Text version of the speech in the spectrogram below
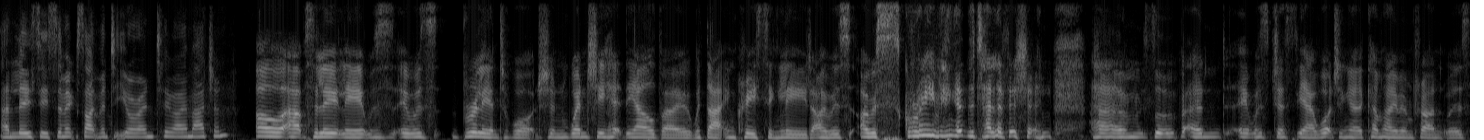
And Lucy, some excitement at your end too, I imagine. Oh, absolutely! It was it was brilliant to watch, and when she hit the elbow with that increasing lead, I was I was screaming at the television, um, sort of, and it was just yeah, watching her come home in front was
